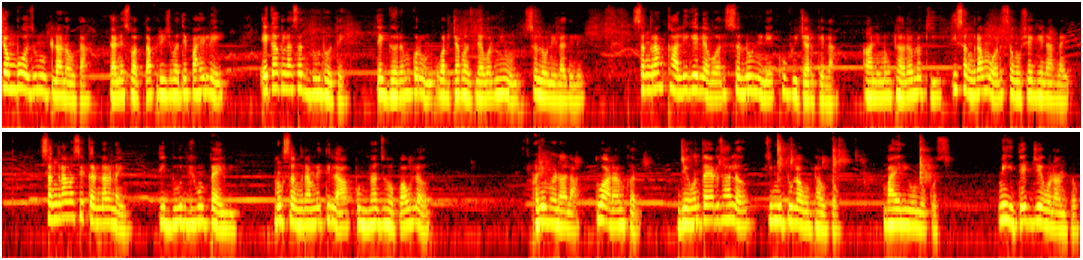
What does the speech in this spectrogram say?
शंभू अजून उठला नव्हता. त्याने स्वतः फ्रीजमध्ये पाहिले. एका ग्लासात दूध होते. ते गरम करून वरच्या मजल्यावर नेऊन सलोनीला दिले. संग्राम खाली गेल्यावर सलोनीने खूप विचार केला आणि मग ठरवलं की ती संग्रामवर संशय घेणार नाही. संग्राम असे करणार नाही. ती दूध घेऊन प्यायली. मग संग्रामने तिला पुन्हा झोपावलं आणि म्हणाला तू आराम कर. जेवण तयार झालं की मी तुला उठावतो. बाहेर येऊ नकोस. मी इथेच जेवण आणतो.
